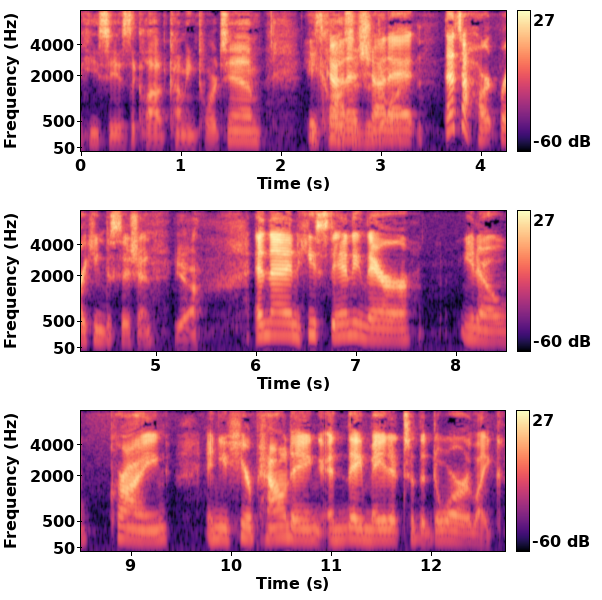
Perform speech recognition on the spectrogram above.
He sees the cloud coming towards him. He He's got to closes the shut door. it. That's a heartbreaking decision. Yeah, And then he's standing there, you know, crying, and you hear pounding, and they made it to the door, like,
